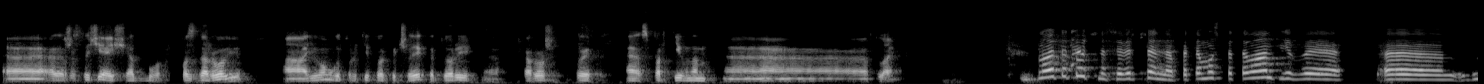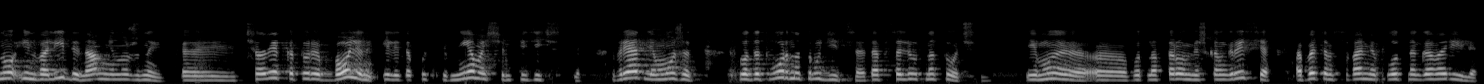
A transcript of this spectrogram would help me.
ожесточающий отбор по здоровью, а его могут пройти только человек, который хорош в спортивном плане. Ну, это точно, совершенно, потому что талантливые, э, но инвалиды нам не нужны. Э, человек, который болен или, допустим, немощен физически, вряд ли может плодотворно трудиться, это абсолютно точно. И мы э, вот на втором межконгрессе об этом с вами плотно говорили.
